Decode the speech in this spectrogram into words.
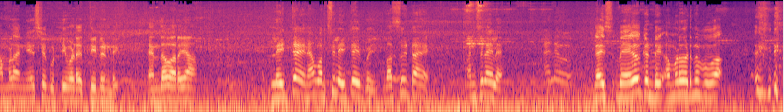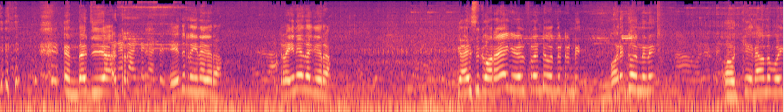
നമ്മൾ അന്വേഷിച്ച കുട്ടി ഇവിടെ എത്തിയിട്ടുണ്ട്. എന്താ പറയാ? ലേറ്റ് ആയി. ഞാൻ കുറച്ച് ലേറ്റ് ആയി പോയി. ബസ് കിട്ടാനേ. മനസ്സിലായില്ലേ? ഗൈസ് വേഗമൊക്കെ ഉണ്ട്. നമ്മൾ ഇവിടുന്ന് പോവാ. എന്താ ചെയ്യാ? ഏത് ട്രെയിനാ കയറാ ട്രെയിൻ ഏതാ കയറാ ഗൈസ് കൊറേ ഗേൾ ഫ്രണ്ട് വന്നിട്ടുണ്ട്. ഓരൊക്കെ വന്നിട്ട് ഓക്കെ ഞാൻ ഒന്ന് പോയി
